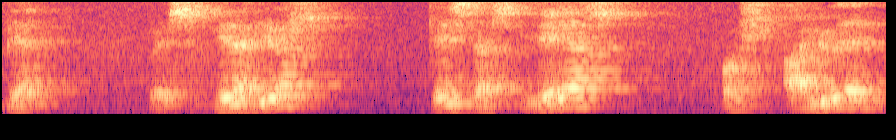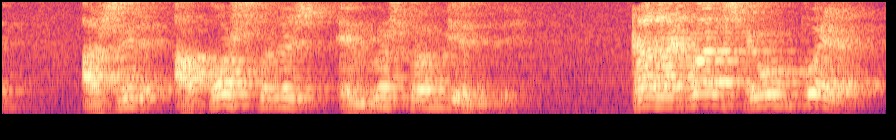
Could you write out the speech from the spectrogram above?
Bien, pues quiera Dios que estas ideas os ayuden a ser apóstoles en vuestro ambiente, cada cual según pueda,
